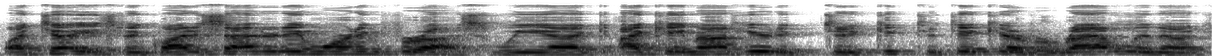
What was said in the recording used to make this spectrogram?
Well, I tell you, it's been quite a Saturday morning for us. We, uh, I came out here to, to, to take care of a rattle in a,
